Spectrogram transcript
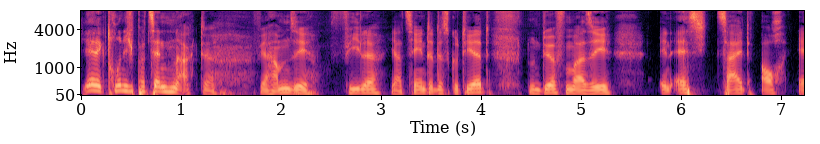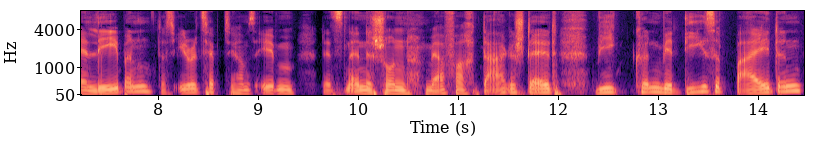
Die elektronische Patientenakte. Wir haben sie viele Jahrzehnte diskutiert. Nun dürfen wir sie in Echtzeit auch erleben. Das E-Rezept, Sie haben es eben letzten Endes schon mehrfach dargestellt. Wie können wir diese beiden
